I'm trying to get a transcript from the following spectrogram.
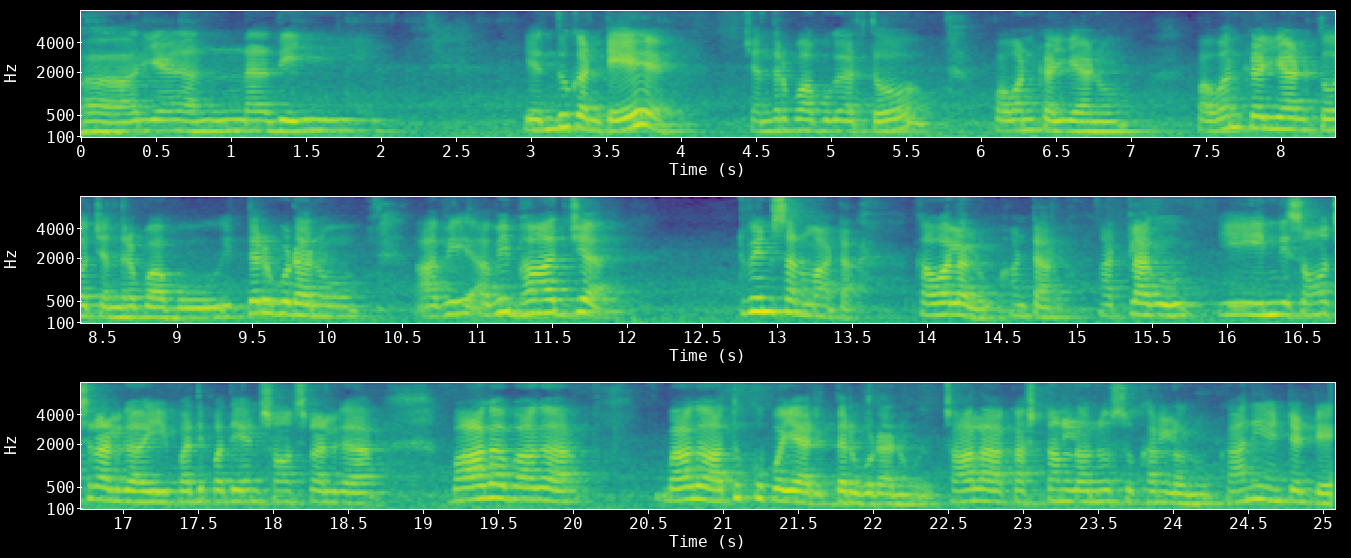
భార్య అన్నది. ఎందుకంటే చంద్రబాబు గారితో పవన్ కళ్యాణ్ పవన్ కళ్యాణ్తో చంద్రబాబు ఇద్దరు కూడాను అవి అవిభాజ్య ట్విన్స్ అన్నమాట కవలలు అంటారు. అట్లాగూ ఈ ఇన్ని సంవత్సరాలుగా ఈ పది పదిహేను సంవత్సరాలుగా బాగా బాగా బాగా అతుక్కుపోయారు ఇద్దరు కూడాను. చాలా కష్టంలోనూ సుఖంలోనూ. కానీ ఏంటంటే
